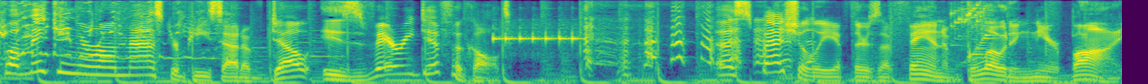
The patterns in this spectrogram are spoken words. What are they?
But making your own masterpiece out of dough is very difficult. Especially if there's a fan of gloating nearby.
